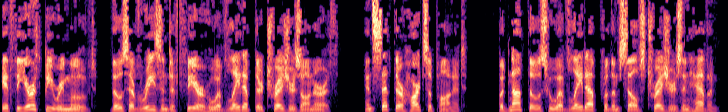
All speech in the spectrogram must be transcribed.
If the earth be removed, those have reason to fear who have laid up their treasures on earth, and set their hearts upon it, but not those who have laid up for themselves treasures in heaven,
